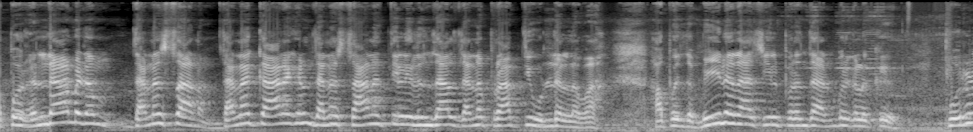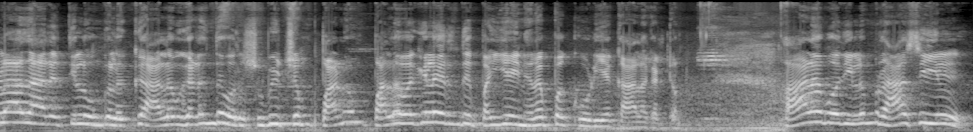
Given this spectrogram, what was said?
அப்போ ரெண்டாம் இடம் தனஸ்தானம். தனக்காரகன் தனஸ்தானத்தில் இருந்தால் தன பிராப்தி உண்டல்லவா? அப்போ இந்த மீன ராசியில் பிறந்த அன்பர்களுக்கு பொருளாதாரத்தில் உங்களுக்கு அளவு கடந்த ஒரு சுபிட்சம் பணம் பல வகையில் இருந்து பையை நிரப்பக்கூடிய காலகட்டம். ஆன போதிலும் ராசியில்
